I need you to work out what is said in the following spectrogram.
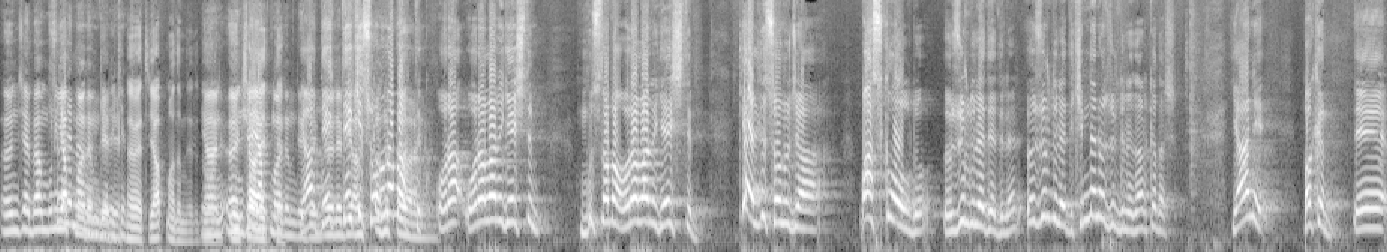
önce ben bunu Söylememem yapmadım dedi. gereken. Evet yapmadım dedi. Doğru. Yani önce İnkar etti. yapmadım dedi. Ya de, Böyle de ki sonuna baktık. yani. Ora, oraları geçtim. Mustafa oraları geçtim. Geldi sonuca. Baskı oldu. Özür dile dediler. Özür diledi. Kimden özür diledi arkadaş? Yani bakın e,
